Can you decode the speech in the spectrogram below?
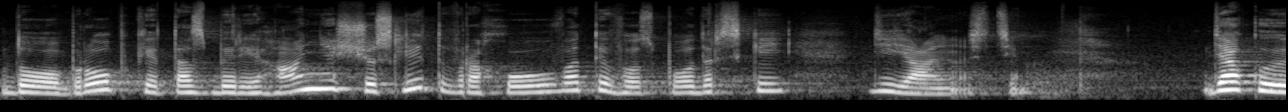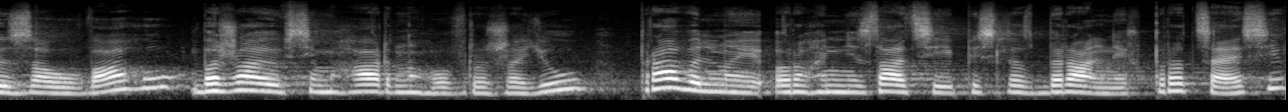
до обробки та зберігання, що слід враховувати в господарській діяльності. Дякую за увагу. Бажаю всім гарного врожаю, правильної організації післязбиральних процесів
